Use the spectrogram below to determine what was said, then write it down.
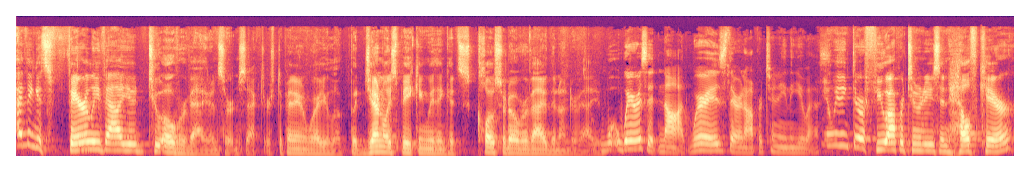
I think it's fairly valued to overvalued in certain sectors, depending on where you look. But generally speaking, we think it's closer to overvalued than undervalued. where is it not? Where is there an opportunity in the U.S.? You know, we think there are a few opportunities in healthcare,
